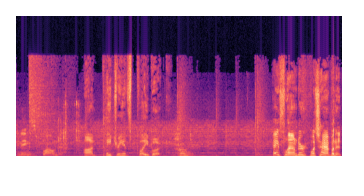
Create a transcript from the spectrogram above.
your name is Flounder. on Patriots Playbook. Flounder? Hey, Flounder, what's happening?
